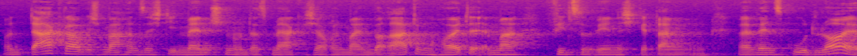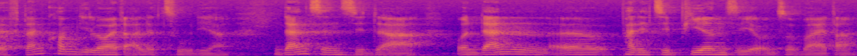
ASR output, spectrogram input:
Und da, glaube ich, machen sich die Menschen, und das merke ich auch in meinen Beratungen heute immer, viel zu wenig Gedanken. Weil wenn es gut läuft, dann kommen die Leute alle zu dir. Und dann sind sie da und dann äh, partizipieren sie und so weiter.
